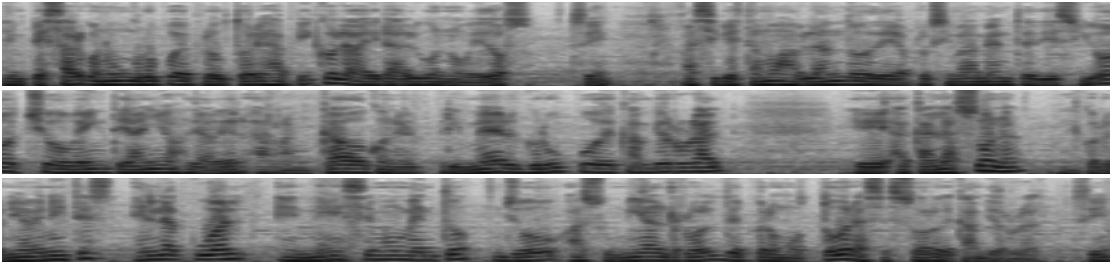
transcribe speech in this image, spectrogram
empezar con un grupo de productores apícola era algo novedoso, ¿sí? Así que estamos hablando de aproximadamente 18 o 20 años de haber arrancado con el primer grupo de cambio rural eh, acá en la zona de Colonia Benítez, en la cual en ese momento yo asumía el rol de promotor asesor de cambio rural. ¿sí?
